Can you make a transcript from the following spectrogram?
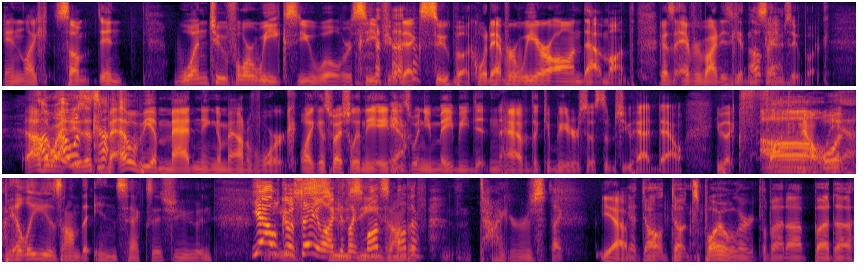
in like some in one to four weeks you will receive your next zoo book whatever we are on that month because everybody's getting the Okay. same zoo book Otherwise, I was that's ki- ba- that would be a maddening amount of work. Like especially in the '80s Yeah. when you maybe didn't have the computer systems you had now. You'd be like, "Fuck!" Oh, now what? yeah. Billy is on the insects issue, and Yeah, I was gonna say, like, it's like, Susie's mother- on mother- the tigers. Like yeah, yeah, don't don't spoil alert, but uh, but uh,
